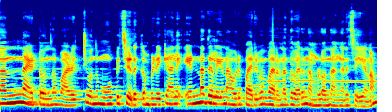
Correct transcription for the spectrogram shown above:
നന്നായിട്ടൊന്ന് വഴറ്റി ഒന്ന് മൂപ്പിച്ചെടുക്കുമ്പോഴേക്കും അതിൽ എണ്ണ തെളിയണ ആ ഒരു പരുവം വരണത് വരെ നമ്മളൊന്ന് അങ്ങനെ ചെയ്യണം.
